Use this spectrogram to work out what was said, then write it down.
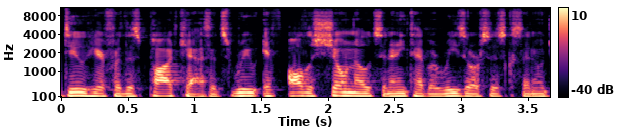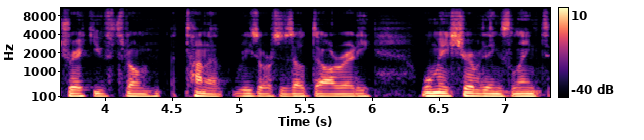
do here for this podcast. It's re- if all the show notes and any type of resources, because I know Drake, you've thrown a ton of resources out there already. We'll make sure everything's linked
